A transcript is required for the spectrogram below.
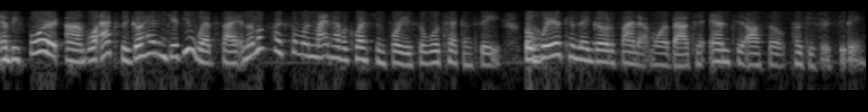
And before, um, well, actually, go ahead and give your website. And it looks like someone might have a question for you, so we'll check and see. But Oh. where can they go to find out more about you and to also purchase your CD?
